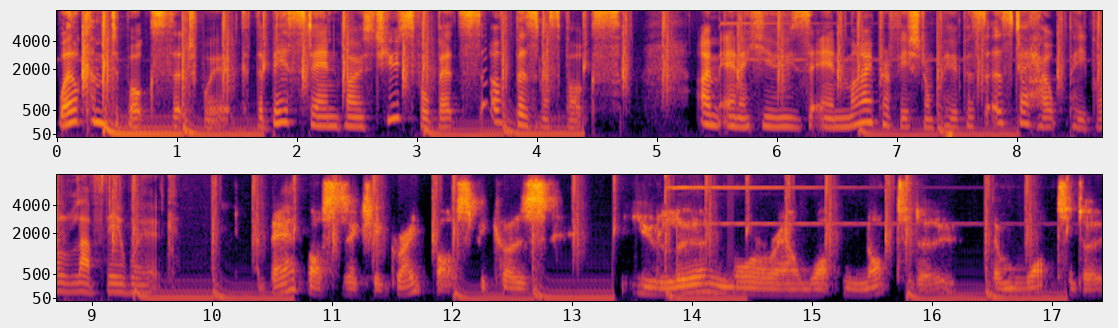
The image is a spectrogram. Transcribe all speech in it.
Welcome to Books That Work, the best and most useful bits of business books. I'm Anna Hughes, and my professional purpose is to help people love their work. A bad boss is actually a great boss because you learn more around what not to do than what to do.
